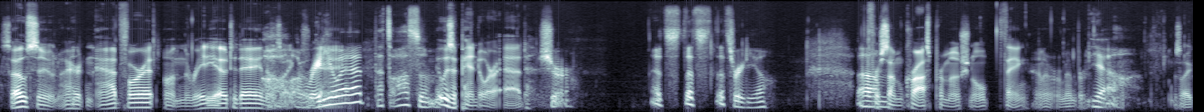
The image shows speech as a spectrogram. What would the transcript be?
So soon. I heard an ad for it on the radio today, and I was Oh, like, a radio "Okay." ad? That's awesome. It was a Pandora ad sure. That's that's that's radio. for Um, some cross promotional thing. I don't remember. Yeah. It was like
